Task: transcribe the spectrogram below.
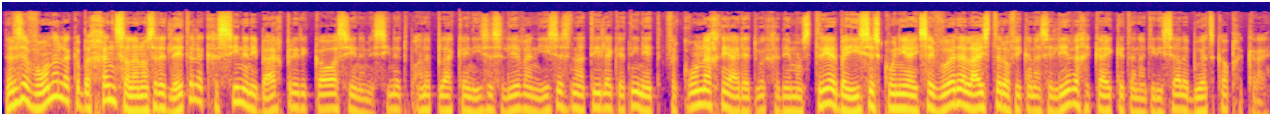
Dit is 'n wonderlike beginsel en ons het dit letterlik gesien in die bergpredikasie en ons sien dit op ander plekke in Jesus se lewe en Jesus natuurlik het nie net verkondig nie, hy het dit ook gedemonstreer. By Jesus kon jy sy woorde luister of jy kan na sy lewe gekyk het en dat jy dieselfde boodskap gekry.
